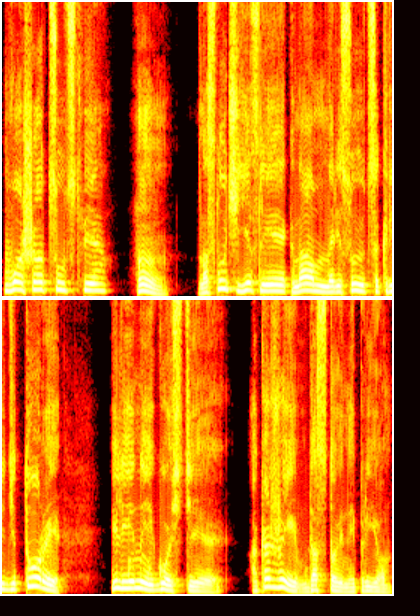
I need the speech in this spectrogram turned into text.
в ваше отсутствие?» «Хм, на случай, если к нам нарисуются кредиторы или иные гости, окажи им достойный прием.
